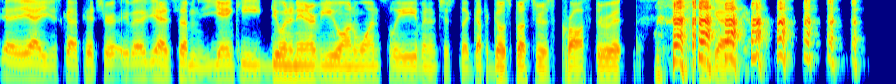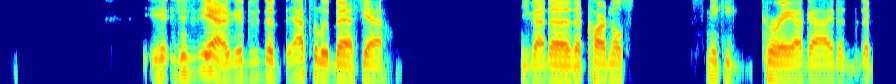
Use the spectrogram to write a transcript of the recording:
Yeah, yeah, you just got a picture. uh, Yeah, some Yankee doing an interview on one sleeve, and it's just like got the Ghostbusters cross through it. got- It just yeah, the absolute best. Yeah, you got uh, the Cardinals sneaky Correa guy that, that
